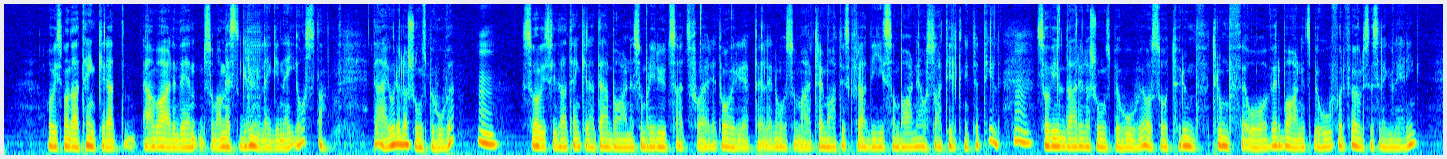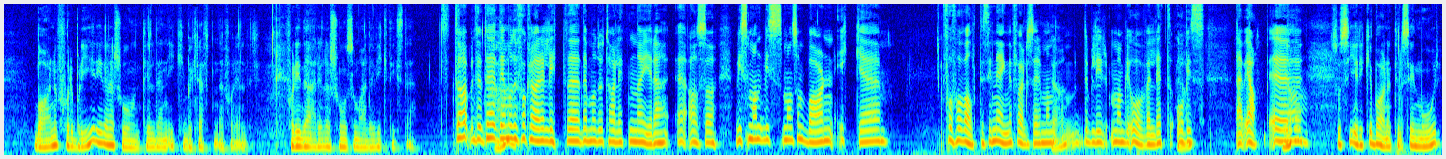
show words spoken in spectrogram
Og hvis man da tenker at ja, hva er det, det som er mest grunnleggende i oss, da? Det er jo relasjonsbehovet. Mm. Så hvis vi da tenker at det er barnet som blir utsatt for et overgrep eller noe som er traumatisk fra de som barnet også er tilknyttet til, Mm. så vil da relasjonsbehovet også trumf, trumfe over barnets behov for følelsesregulering. Barnet forblir i relasjon til den ikke-bekreftende forelder. Fordi det er relasjon som er det viktigste. Da, det, det, det må du forklare litt, eh, det må du ta litt nøyere. Eh, altså, hvis man, hvis man som barn ikke får forvalte sine egne følelser, man, Ja. det blir, man blir overveldet, og Ja. hvis Nei, ja. eh, Ja, så sier ikke barnet til sin mor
